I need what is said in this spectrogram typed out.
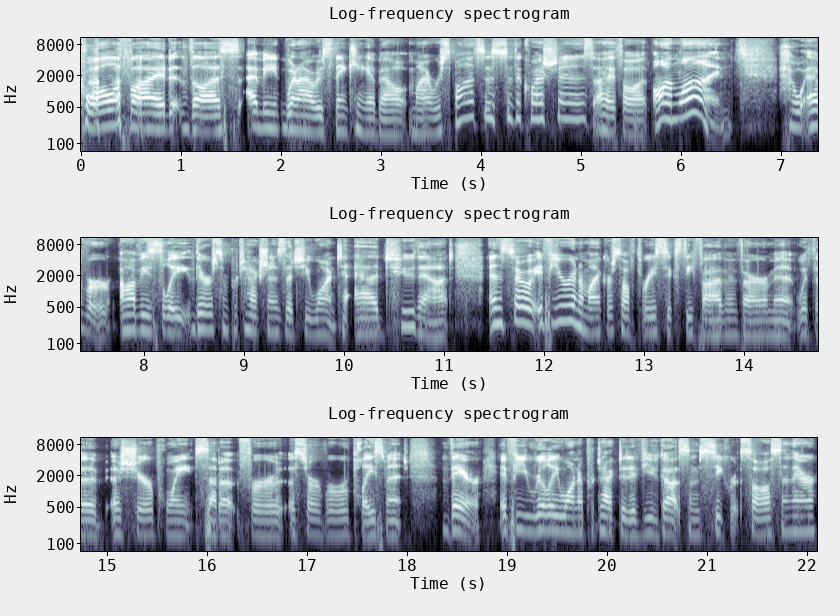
qualified thus. I mean, when I was thinking about my responses to the questions, I thought online. However, obviously, there are some protections that you want to add to that. And so, if you're in a Microsoft 365 environment with a, a SharePoint set up for a server replacement, there, if you really want to protect it, if you've got some secret sauce in there,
